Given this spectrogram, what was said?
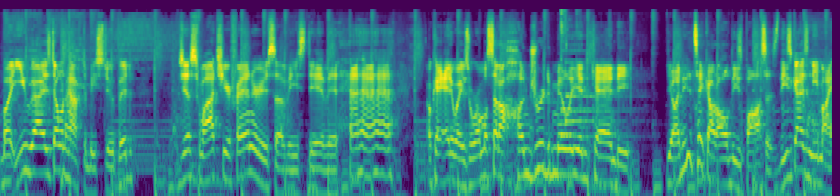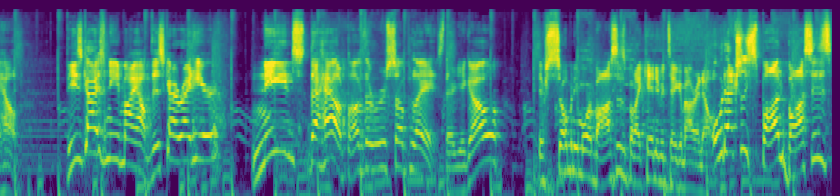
but you guys don't have to be stupid. Just watch your fan be stupid. okay, anyways, we're almost at 100 million candy. Yo, I need to take out all these bosses. These guys need my help. These guys need my help. This guy right here needs the help of the Russo plays. There you go. There's so many more bosses, but I can't even take them out right now. Oh, it actually spawned bosses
